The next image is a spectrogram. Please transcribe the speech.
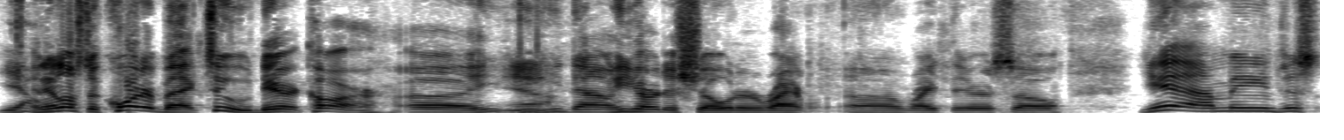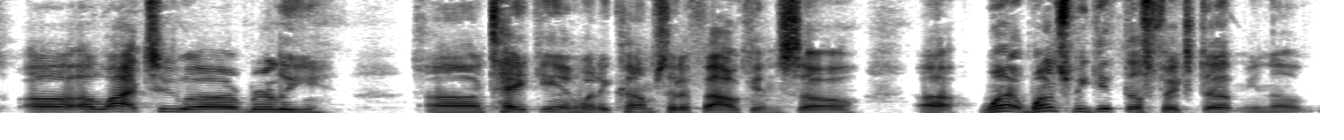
Yeah. And they lost a quarterback too, Derek Carr. Uh, he, Yeah. he, down. He hurt his shoulder right, uh, right there. So yeah, I mean, just uh, a lot to uh, really uh, take in when it comes to the Falcons. So uh, on- once we get those fixed up, you know,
